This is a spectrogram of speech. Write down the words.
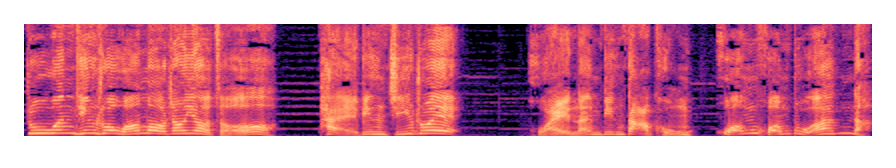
朱温听说王茂章要走，派兵急追，淮南兵大恐，惶惶不安呐。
